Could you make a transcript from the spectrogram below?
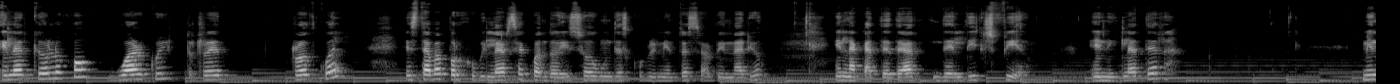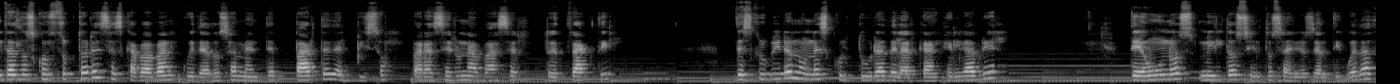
El arqueólogo Warwick Red Rodwell estaba por jubilarse cuando hizo un descubrimiento extraordinario en la catedral de Lichfield, en Inglaterra. Mientras los constructores excavaban cuidadosamente parte del piso para hacer una base retráctil, descubrieron una escultura del arcángel Gabriel, de unos 1200 años de antigüedad.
